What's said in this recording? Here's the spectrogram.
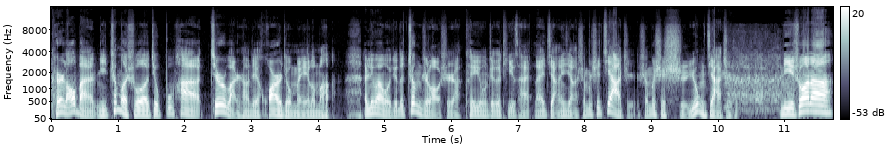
可是老板，你这么说就不怕今儿晚上这花就没了吗？另外，我觉得政治老师啊，可以用这个题材来讲一讲什么是价值，什么是使用价值。你说呢？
